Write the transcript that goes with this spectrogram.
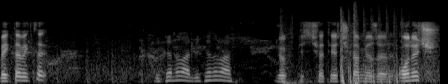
bekle bekle. Bir canı var bir canı var. Yok biz çatıya çıkamıyoruz öyle. 13.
